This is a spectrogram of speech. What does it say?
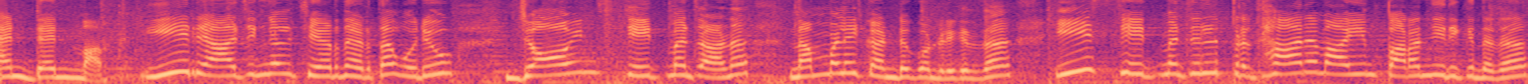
and Denmark. ഈ രാജ്യങ്ങൾ ചേർന്നെടുത്ത ഒരു ജോയിന്റ് സ്റ്റേറ്റ്മെന്റ് ആണ് നമ്മൾ ഈ കണ്ടുകൊണ്ടിരിക്കുന്നത്. ഈ സ്റ്റേറ്റ്മെന്റിൽ പ്രധാനമായും പറഞ്ഞിരിക്കുന്നത്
